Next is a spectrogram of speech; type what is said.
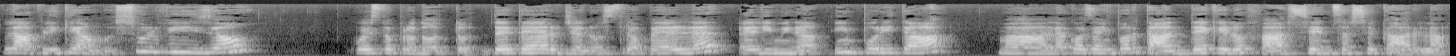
La applichiamo sul viso. Questo prodotto deterge la nostra pelle, elimina impurità, ma la cosa importante è che lo fa senza seccarla.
